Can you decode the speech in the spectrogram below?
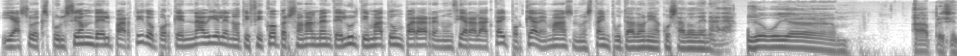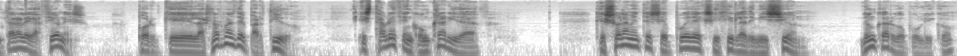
y a su expulsión del partido, porque nadie le notificó personalmente el ultimátum para renunciar al acta y porque además no está imputado ni acusado de nada. Yo voy a, a presentar alegaciones, porque las normas del partido establecen con claridad que solamente se puede exigir la dimisión de un cargo público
